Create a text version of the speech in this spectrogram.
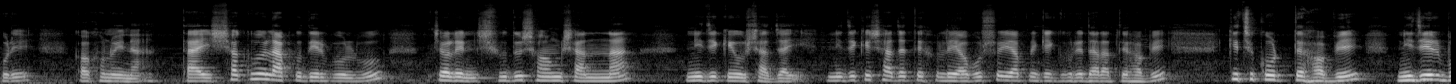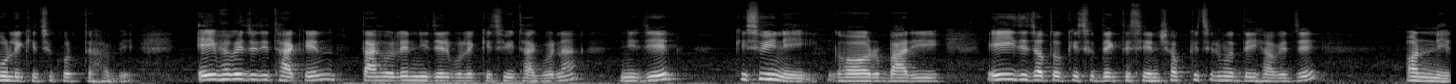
করে কখনোই না। তাই সকল আপুদের বলব, চলেন শুধু সংসার না, নিজেকেও সাজাই। নিজেকে সাজাতে হলে অবশ্যই আপনাকে ঘুরে দাঁড়াতে হবে, কিছু করতে হবে, নিজের বলে কিছু করতে হবে। এইভাবে যদি থাকেন, তাহলে নিজের বলে কিছুই থাকবে না। নিজের কিছুই নেই। ঘর, বাড়ি, এই যে যত কিছু দেখতেছেন, সব কিছুর মধ্যেই হবে যে অন্যের।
